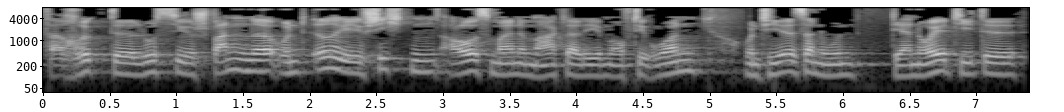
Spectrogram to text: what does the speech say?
verrückte, lustige, spannende und irre Geschichten aus meinem Maklerleben auf die Ohren. Und hier ist er nun, der neue Titel,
